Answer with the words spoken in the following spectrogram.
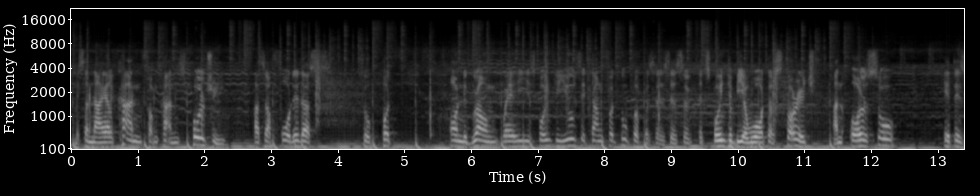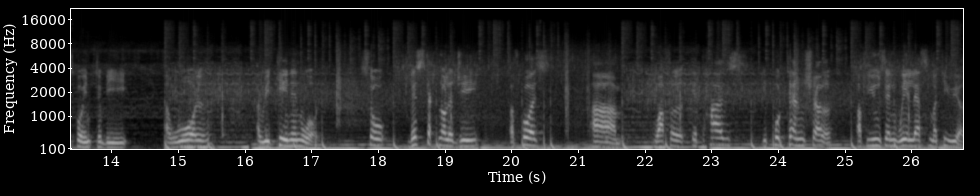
Mr. Niall Khan from Khan's Poultry has afforded us to put on the ground where he is going to use the tank for two purposes. It's, a, it's going to be a water storage and also it is going to be a wall, a retaining wall. So this technology, of course, um, waffle, it has the potential of using way less material.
